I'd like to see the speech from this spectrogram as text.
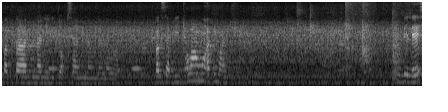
pagka nalilito ako sa ng dalawa. Pag sa video, Hawa mo, Ate March. ang bilis.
